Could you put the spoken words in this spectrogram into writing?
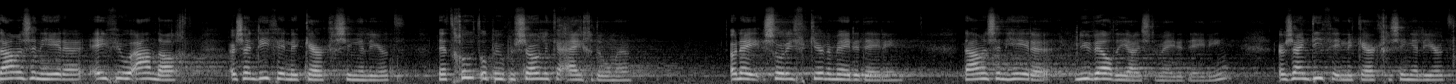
Dames en heren, even uw aandacht. Er zijn dieven in de kerk gesignaleerd. Let goed op uw persoonlijke eigendommen. Oh nee, sorry, verkeerde mededeling. Dames en heren, nu wel de juiste mededeling. Er zijn dieven in de kerk gesignaleerd.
